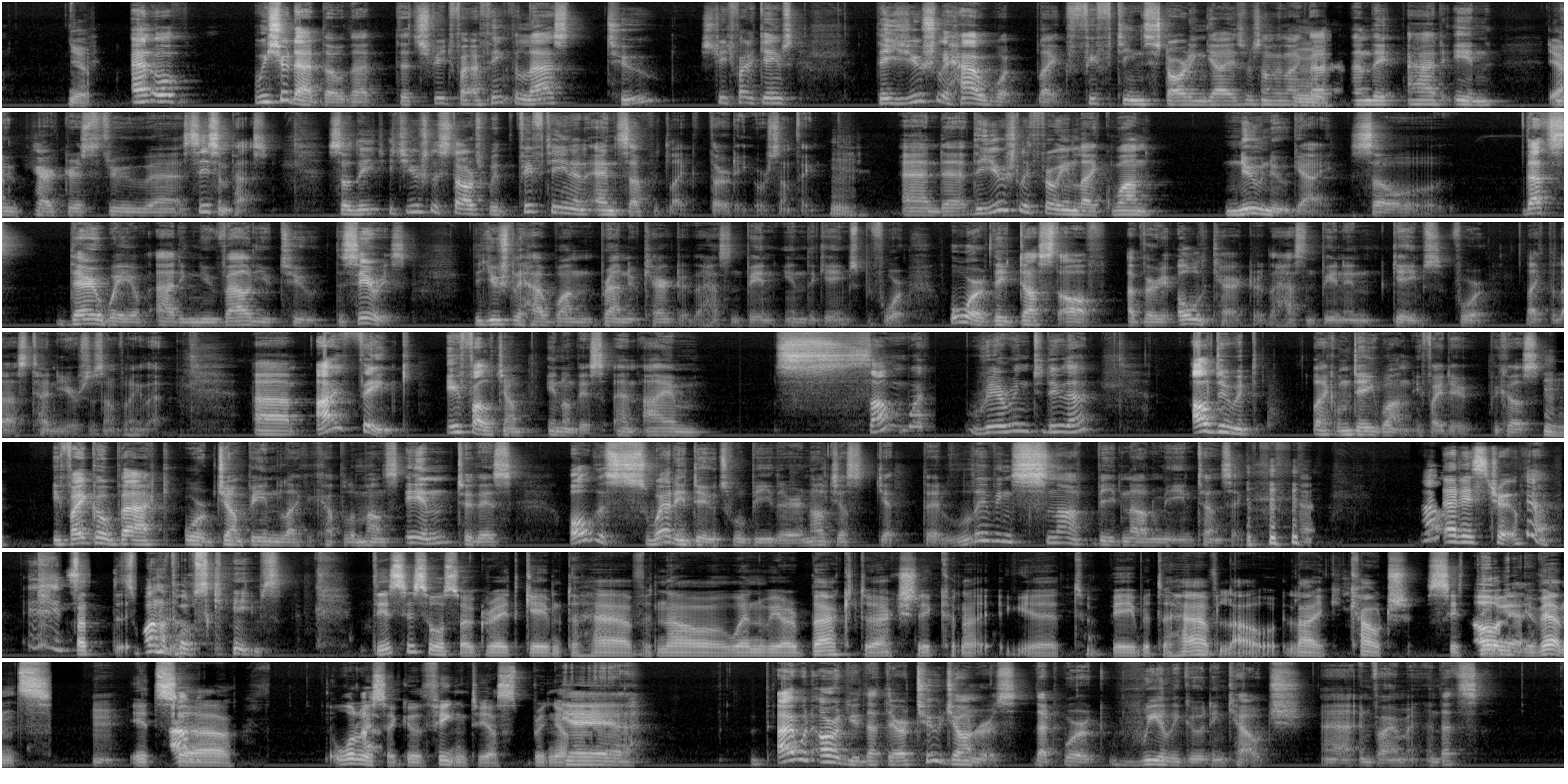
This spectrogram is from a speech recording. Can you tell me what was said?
Yeah. And oh, we should add though that that Street Fighter. I think the last two Street Fighter games, they usually have what like fifteen starting guys or something like that, and they add in Yeah. new characters through uh, season pass. So they, it usually starts with fifteen and ends up with like thirty or something. And uh, they usually throw in like one new new guy. So that's their way of adding new value to the series. They usually have one brand new character that hasn't been in the games before, or they dust off a very old character that hasn't been in games for like the last 10 years or something like that. Um, I think if I'll jump in on this, and I am somewhat rearing to do that, I'll do it like on day one if I do, because if I go back or jump in like a couple of months into this, all the sweaty dudes will be there, and I'll just get the living snot beaten out of me in 10 seconds. That is true. yeah, it's, But- it's one of those games. This is also a great game to have now when we are back to actually conna, uh, to be able to have low, like couch sitting Oh, yeah. events. It's I would- uh, always a good thing to just bring up. Yeah, yeah, yeah. I would argue that there are two genres that work really good in couch uh, environment, and that's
